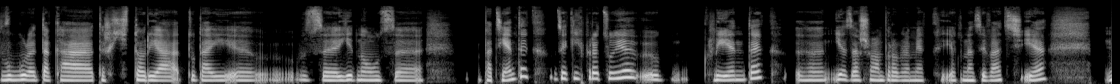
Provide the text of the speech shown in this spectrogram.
W ogóle taka też historia tutaj z jedną z pacjentek, z jakich pracuję, y, klientek, y, ja zawsze mam problem, jak, jak nazywać je, y,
